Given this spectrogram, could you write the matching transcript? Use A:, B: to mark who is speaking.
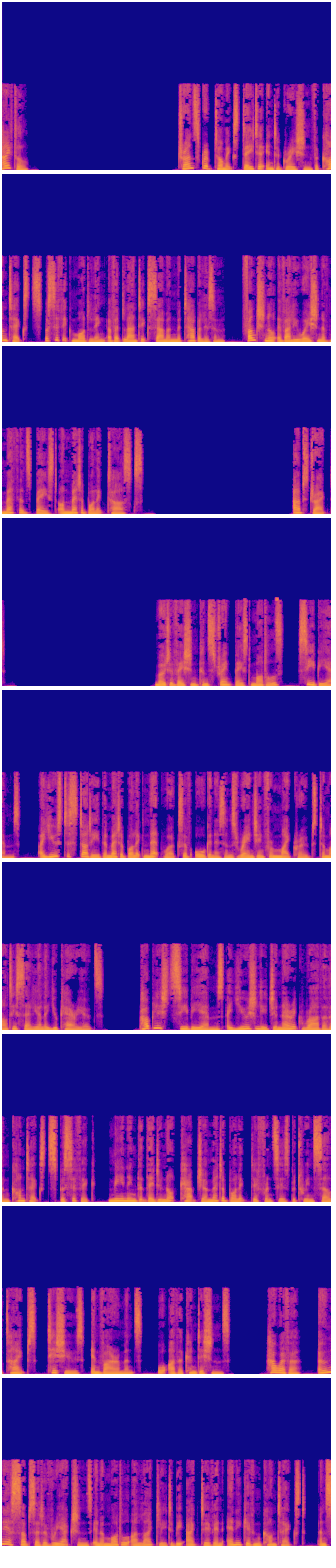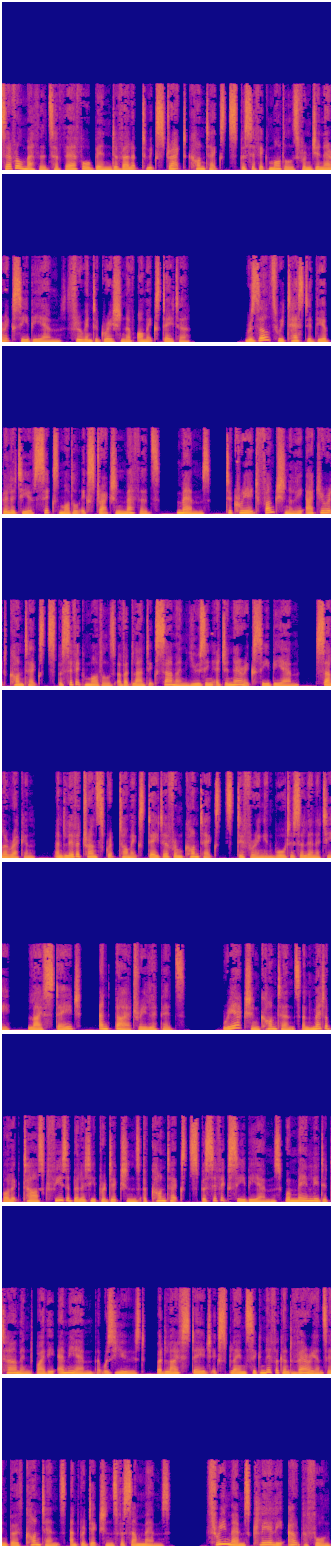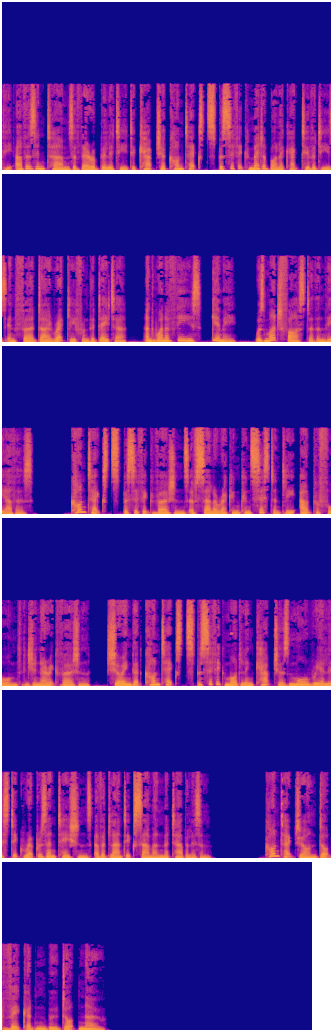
A: Title Transcriptomics Data Integration for Context Specific Modeling of Atlantic Salmon Metabolism, Functional Evaluation of Methods Based on Metabolic Tasks. Abstract Motivation Constraint Based Models, CBMs, are used to study the metabolic networks of organisms ranging from microbes to multicellular eukaryotes. Published CBMs are usually generic rather than context specific, meaning that they do not capture metabolic differences between cell types, tissues, environments, or other conditions. However, only a subset of reactions in a model are likely to be active in any given context, and several methods have therefore been developed to extract context specific models from generic CBM through integration of omics data. Results We tested the ability of six model extraction methods, MEMS, to create functionally accurate context specific models of Atlantic salmon using a generic CBM, SALARECON, and liver transcriptomics data from contexts differing in water salinity, life stage, and dietary lipids. Reaction contents and metabolic task feasibility predictions of context specific CBMs were mainly determined by the MEM that was used, but life stage explained significant variance in both contents and predictions for some MEMs. Three MEMs clearly outperformed the others in terms of their ability to capture context specific metabolic activities inferred directly from the data, and one of these, GIMME, was much faster than the others. Context specific versions of SALARECON consistently outperformed the generic version, showing that context specific modeling captures more realistic representations of Atlantic salmon metabolism. Contact john.vik at nbu.no.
